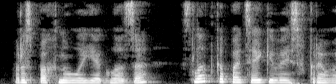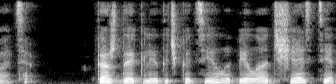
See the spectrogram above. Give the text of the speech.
– распахнула я глаза, сладко потягиваясь в кровати. Каждая клеточка тела пела от счастья,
